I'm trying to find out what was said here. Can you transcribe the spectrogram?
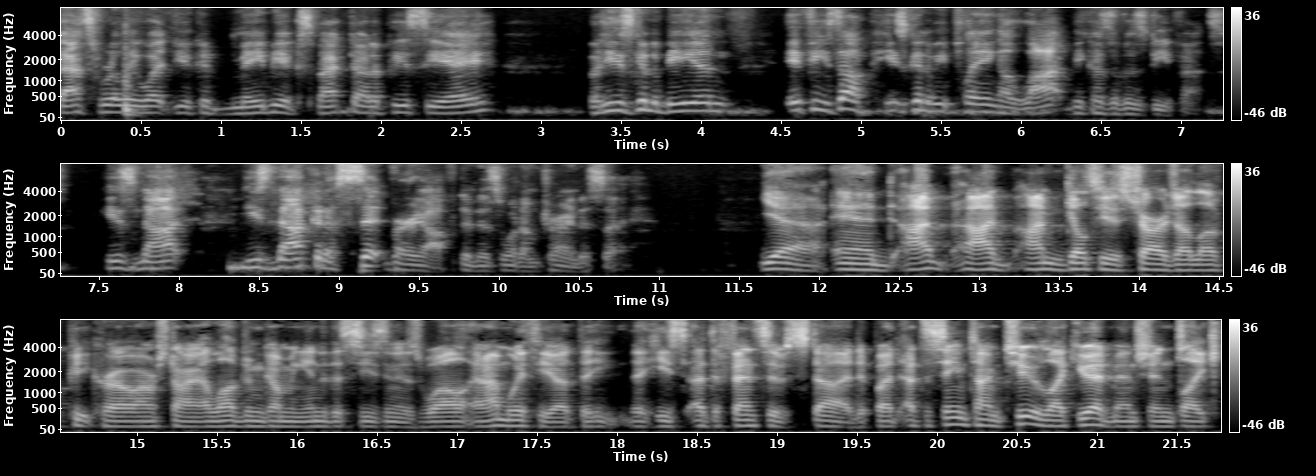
that's really what you could maybe expect out of PCA. But he's going to be in if he's up, he's going to be playing a lot because of his defense. He's not he's not going to sit very often, is what I'm trying to say. Yeah, and I, I I'm guilty as charged. I love Pete Crow Armstrong. I loved him coming into the season as well, and I'm with you that, that he's a defensive stud. But at the same time, too, like you had mentioned, like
